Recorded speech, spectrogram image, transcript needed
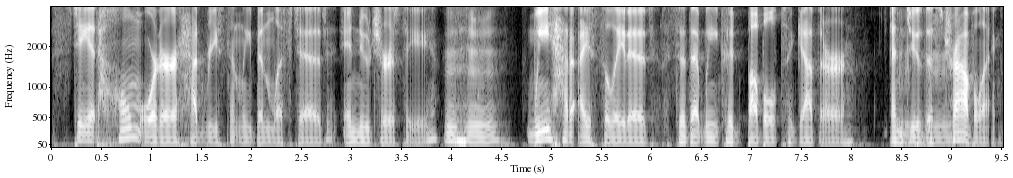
stay at home order had recently been lifted in New Jersey. Mm-hmm. We had isolated so that we could bubble together and do Mm-hmm. this traveling.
